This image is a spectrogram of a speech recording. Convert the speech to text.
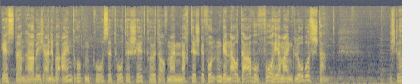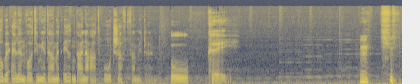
Gestern habe ich eine beeindruckend große tote Schildkröte auf meinem Nachttisch gefunden, genau da, wo vorher mein Globus stand. Ich glaube, Alan wollte mir damit irgendeine Art Botschaft vermitteln. Okay. Hm.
